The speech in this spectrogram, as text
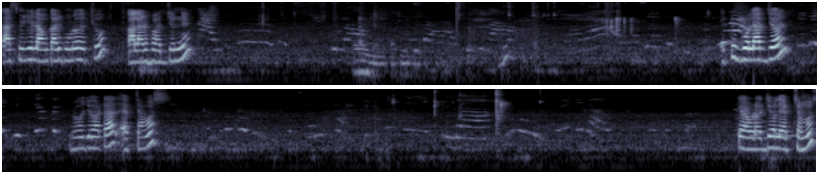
কাশ্মীরি লঙ্কার গুঁড়ো একটু কালার হওয়ার জন্যে। একটু গোলাপ জল, রোজ ওয়াটার এক চামচ। কেওড়ার জল এক চামচ।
